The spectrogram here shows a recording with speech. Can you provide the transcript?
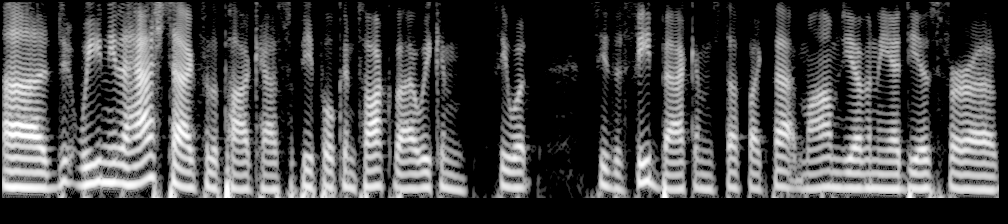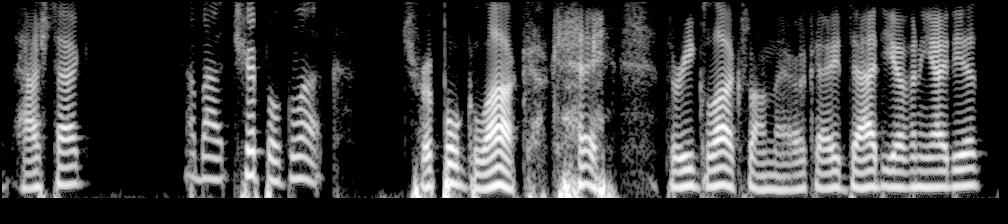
uh, we need a hashtag for the podcast so people can talk about it. We can see what see the feedback and stuff like that. Mom, do you have any ideas for a hashtag? How about triple Gluck? Triple Gluck. Okay, three Glucks on there. Okay, Dad, do you have any ideas?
